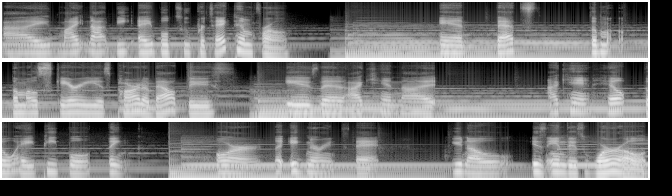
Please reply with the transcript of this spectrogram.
I might not be able to protect him from. And that's the the most scariest part about this is that I cannot I can't help the way people think or the ignorance that you know is in this world.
